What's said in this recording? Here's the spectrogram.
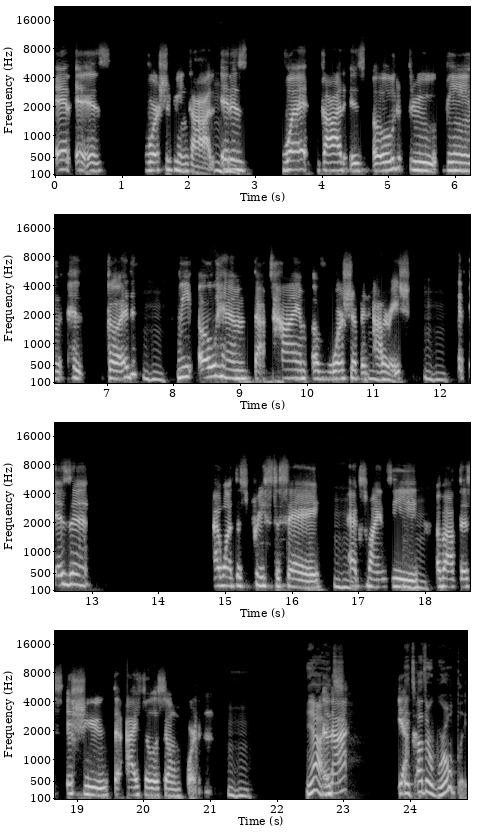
it is worshiping god mm-hmm. it is what god is owed through being his good mm-hmm. we owe him that time of worship and mm-hmm. adoration mm-hmm. it isn't I want this priest to say mm-hmm. X, Y, and Z mm-hmm. about this issue that I feel is so important. Mm-hmm. Yeah. And that, yeah. It's otherworldly.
